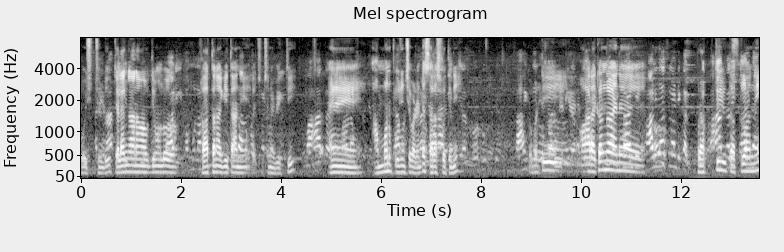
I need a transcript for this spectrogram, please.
పోషించిండు. తెలంగాణ ఉద్యమంలో ప్రార్థనా గీతాన్ని రచించిన వ్యక్తి. ఆయన అమ్మను పూజించేవాడు అంటే సరస్వతిని. కాబట్టి ఆ రకంగా ఆయన ప్రకృతి తత్వాన్ని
